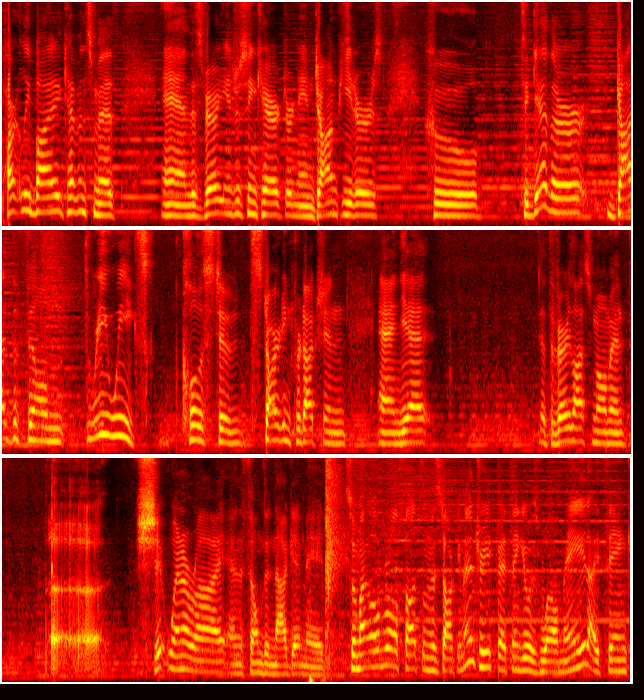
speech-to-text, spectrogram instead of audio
partly by Kevin Smith, and this very interesting character named Jon Peters, who together got the film three weeks close to starting production, and yet at the very last moment, shit went awry and the film did not get made. So my overall thoughts on this documentary, I think it was well made. I think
